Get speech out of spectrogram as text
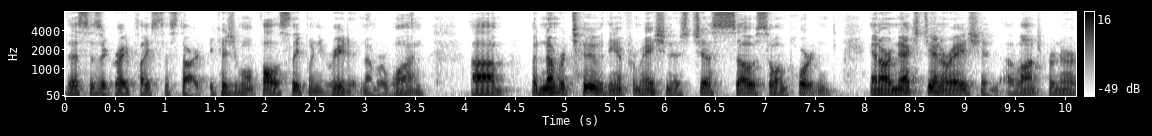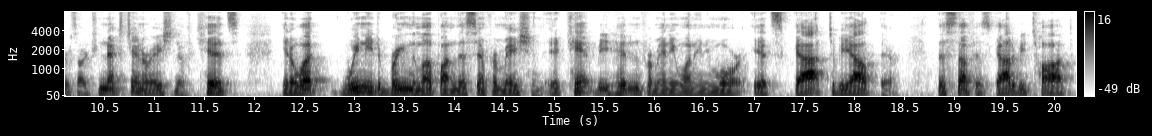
This is a great place to start because you won't fall asleep when you read it, number one. Um, but number two, the information is just so, so important. And our next generation of entrepreneurs, our next generation of kids, you know what? We need to bring them up on this information. It can't be hidden from anyone anymore. It's got to be out there. This stuff has got to be taught.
